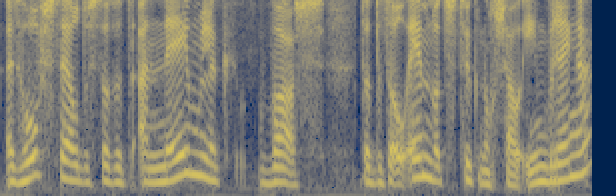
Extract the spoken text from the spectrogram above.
het Hof stelde dus dat het aannemelijk was... dat het OM dat stuk nog zou inbrengen.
